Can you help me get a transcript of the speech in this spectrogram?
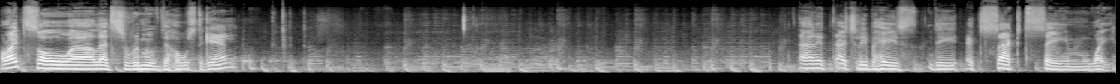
All right, so uh, let's remove the host again. And it actually behaves the exact same way.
